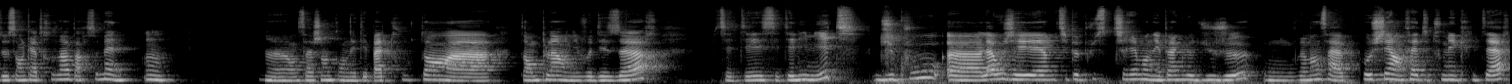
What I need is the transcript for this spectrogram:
280 par semaine. Hmm. Euh, en sachant qu'on n'était pas tout le temps à temps plein au niveau des heures. C'était, c'était limite. Du coup, euh, là où j'ai un petit peu plus tiré mon épingle du jeu, où vraiment ça a coché en fait tous mes critères,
